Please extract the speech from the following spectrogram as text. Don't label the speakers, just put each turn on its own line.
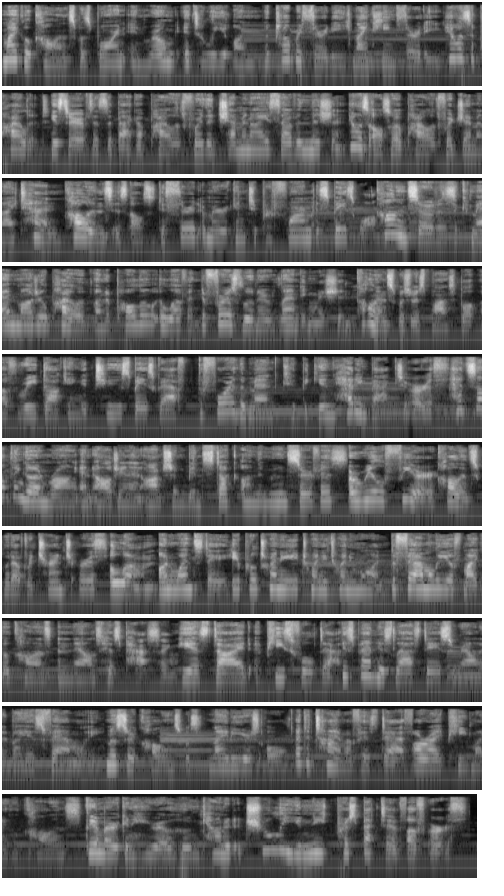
Michael Collins was born in Rome, Italy on October 30, 1930. He was a pilot. He served as a backup pilot for the Gemini 7 mission. He was also a pilot for Gemini 10. Collins is also the third American to perform a spacewalk. Collins served as a command module pilot on Apollo 11, the first lunar landing mission. Collins was responsible of redocking the two spacecraft before the men could begin heading back to Earth. Had something gone wrong and Aldrin and Armstrong been stuck on the moon's surface, a real fear Collins would have returned to Earth alone. On Wednesday, April 28, 2021, the family of Michael Collins announced his passing. He has died a peaceful death. He spent his last days surrounded by his family. Mr. Collins was 90 years old at the time of his death. R.I.P. Michael Collins, the American hero who encountered a truly unique perspective of Earth.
